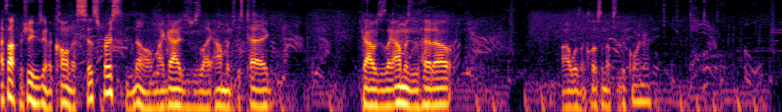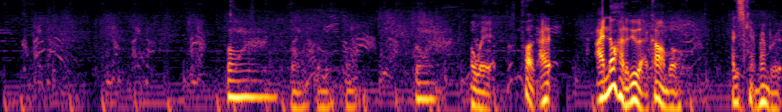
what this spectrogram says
I thought for sure he was going to call an assist first. No, my guy just was like, I'm going to just tag. Guy was just like, I'm going to just head out. I wasn't close enough to the corner. Boom, boom, boom, boom, Oh, wait. Fuck, I, I know how to do that combo. I just can't remember it.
